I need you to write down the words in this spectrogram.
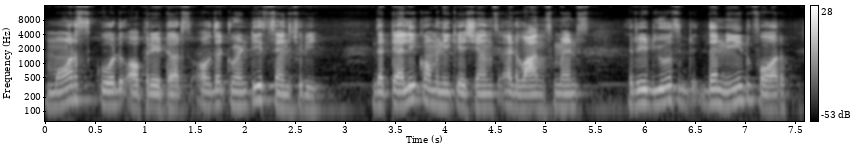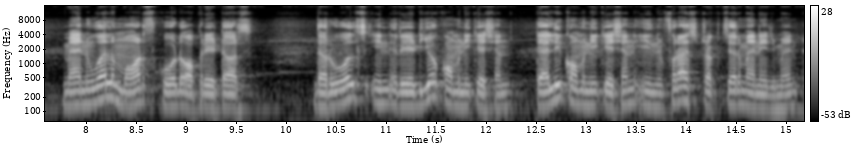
Morse code operators of the 20th century. The telecommunications advancements reduced the need for manual Morse code operators. The roles in radio communication, telecommunication infrastructure management,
